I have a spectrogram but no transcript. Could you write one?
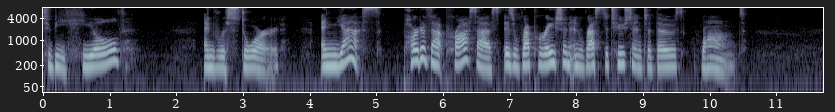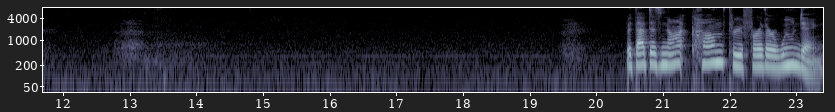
to be healed and restored. And yes, part of that process is reparation and restitution to those wronged. But that does not come through further wounding.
